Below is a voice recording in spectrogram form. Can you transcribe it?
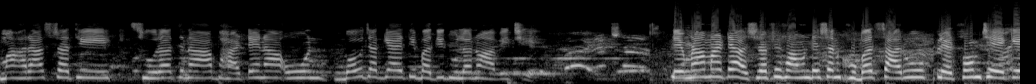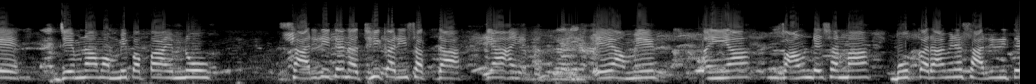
મહારાષ્ટ્રથી સુરતના, ભાટેના ઊન બહુ જગ્યાએથી બધી દુલ્હનો આવી છે. તેમના માટે અશરફી ફાઉન્ડેશન ખૂબ જ સારું પ્લેટફોર્મ છે કે જેમના મમ્મી પપ્પા એમનું સારી રીતે નથી કરી શકતા. ત્યાં એ અમે અહીંયા ફાઉન્ડેશનમાં બુક કરાવીને સારી રીતે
